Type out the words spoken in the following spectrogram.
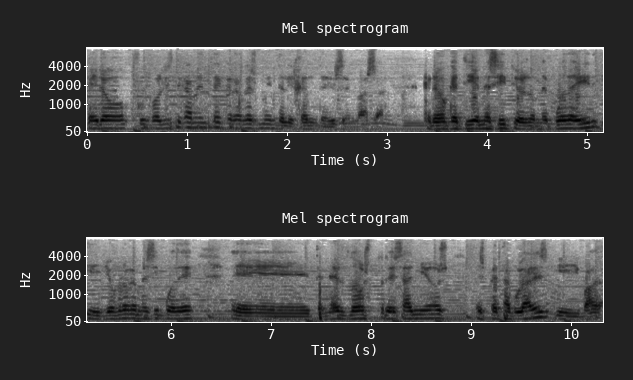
pero futbolísticamente creo que es muy inteligente irse el Barça. Creo que tiene sitios donde puede ir y yo creo que Messi puede eh, tener dos, tres años espectaculares y va,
